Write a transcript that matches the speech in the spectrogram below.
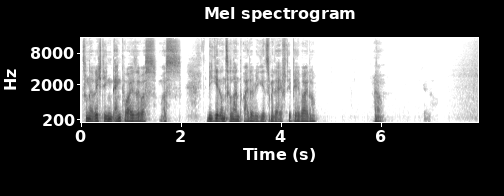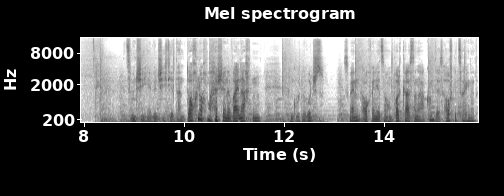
zu einer richtigen Denkweise. Was, was, wie geht unser Land weiter? Wie geht es mit der FDP weiter? Ja. Jetzt wünsche ich, wünsche ich dir dann doch nochmal schöne Weihnachten, einen guten Rutsch, Sven, auch wenn jetzt noch ein Podcast danach kommt, der ist aufgezeichnet.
